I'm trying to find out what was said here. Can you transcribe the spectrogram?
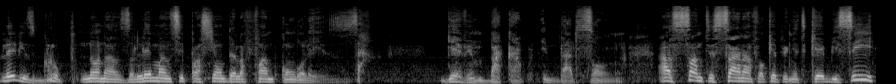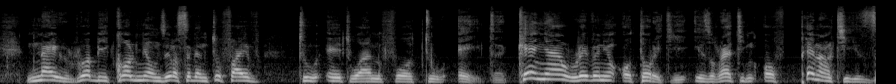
ladies group known as L'Emancipation de la Femme Congolaise gave him backup in that song. Asante Sana for keeping it KBC. Nairobi, call me on 0725 281428. Kenya Revenue Authority is writing off penalties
